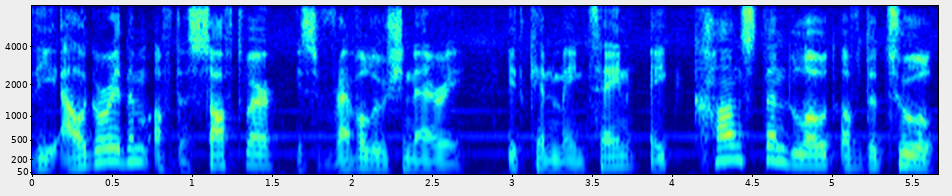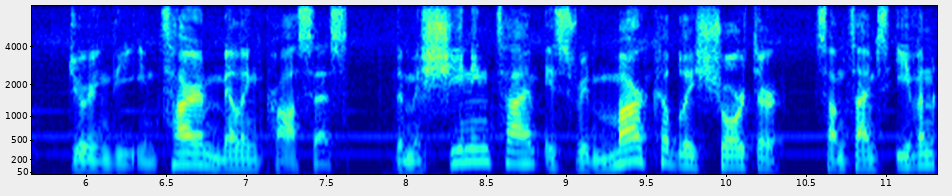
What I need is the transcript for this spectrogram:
The algorithm of the software is revolutionary. It can maintain a constant load of the tool during the entire milling process. The machining time is remarkably shorter, sometimes even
